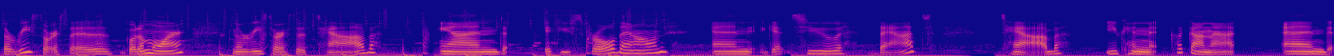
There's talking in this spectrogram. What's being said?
the resources, go to more, the resources tab. And if you scroll down and get to that tab, you can click on that and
